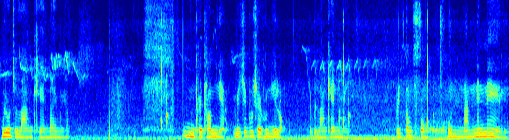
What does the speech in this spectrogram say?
ไม่รู้จะล้างแค้นได้ไหมครับอืมใครทำเนี่ย ไม่ใช่ผู้ชายคนนี้หรอก จะไปล้างแค้นทำไม เป็นต้องสองคนนั้นแน่ๆเลย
